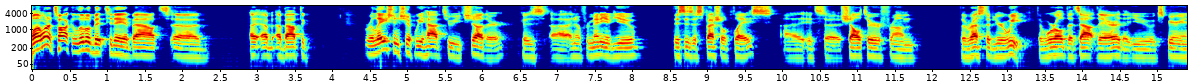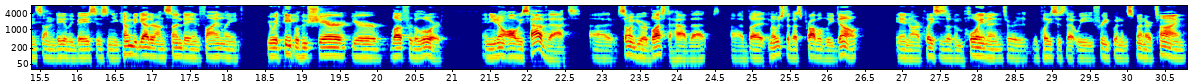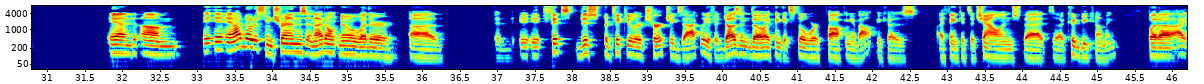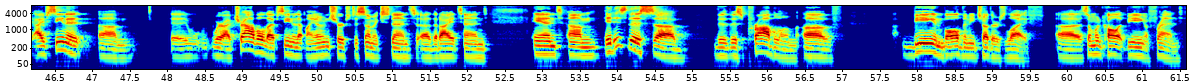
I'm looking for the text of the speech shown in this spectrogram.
Well, I want to talk a little bit today about uh, about the relationship we have to each other, because uh, I know for many of you, this is a special place. Uh, it's a shelter from the rest of your week, the world that's out there that you experience on a daily basis, and you come together on Sunday, and finally, you're with people who share your love for the Lord. And you don't always have that. Uh, some of you are blessed to have that, uh, but most of us probably don't in our places of employment or the places that we frequent and spend our time. And um, and I've noticed some trends, and I don't know whether uh, it, it, fits this particular church exactly. If it doesn't, though, I think it's still worth talking about because I think it's a challenge that uh, could be coming. But uh, I, have seen it um, uh, where I've traveled. I've seen it at my own church to some extent uh, that I attend, and um, it is this uh, this problem of being involved in each other's life. some would call it being a friend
